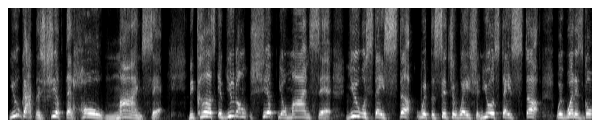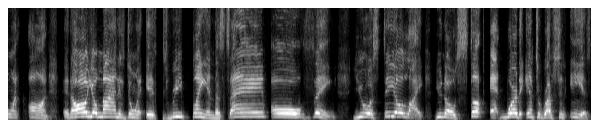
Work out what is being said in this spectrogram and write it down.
You got to shift that whole mindset. Because if you don't shift your mindset, you will stay stuck with the situation. You'll stay stuck with what is going on. And all your mind is doing is replaying the same old thing you are still like, you know, stuck at where the interruption is.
